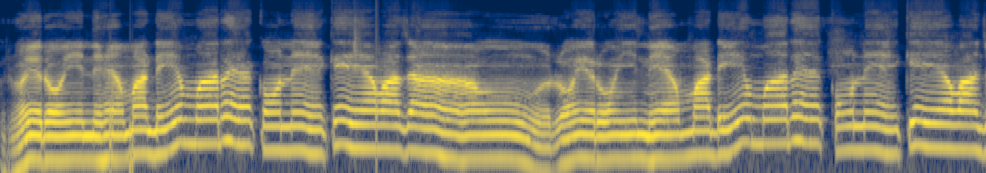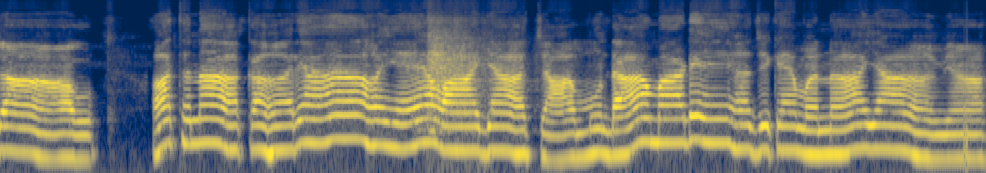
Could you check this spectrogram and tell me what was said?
રોય રોઈને માટે મારે કોને કેવા જાઉં રોય રોઈને માટે મારે કોને કેવા જાઉં હાથના કર્યા હયે વાગ્યા ચામુંડા માડે હજી કેમ નાયા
